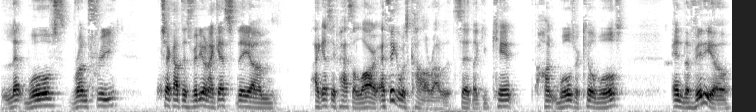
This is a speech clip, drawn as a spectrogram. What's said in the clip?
let wolves run free, check out this video. And I guess they, um, I guess they passed a law. I think it was Colorado that said like you can't hunt wolves or kill wolves, and the video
